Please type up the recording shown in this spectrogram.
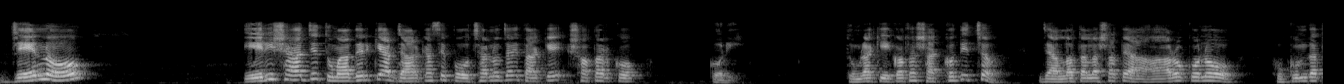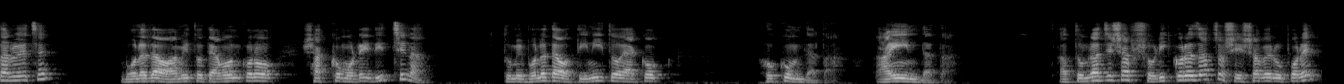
যেন এরই সাহায্যে তোমাদেরকে আর যার কাছে পৌঁছানো যায় তাকে সতর্ক করি। তোমরা কি কথা সাক্ষ্য দিচ্ছ যে আল্লাহ তাল্লার সাথে আরও কোনো হুকুমদাতা রয়েছে? বলে দাও, আমি তো তেমন কোনো সাক্ষ্য মোটেই দিচ্ছি না। তুমি বলে দাও তিনি তো একক হুকুমদাতা, আইনদাতা। আর তোমরা যেসব শরিক করে যাচ্ছ, সেসবের উপরে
